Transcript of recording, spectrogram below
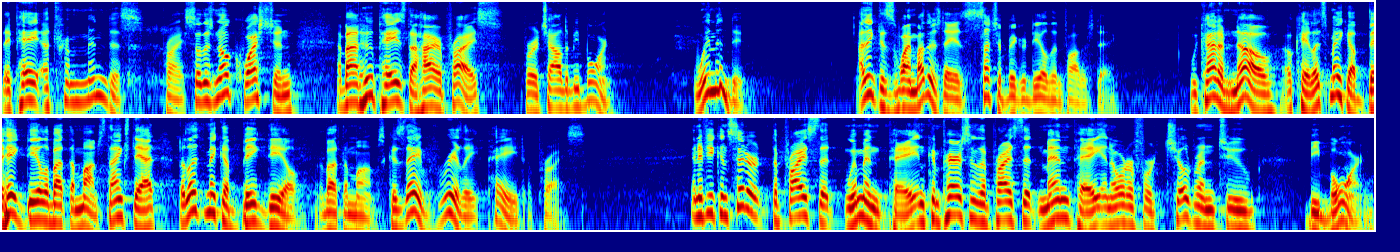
They pay a tremendous price. So there's no question about who pays the higher price for a child to be born. Women do. I think this is why Mother's Day is such a bigger deal than Father's Day. We kind of know, okay, let's make a big deal about the moms. Thanks, Dad, but let's make a big deal about the moms because they've really paid a price. And if you consider the price that women pay in comparison to the price that men pay in order for children to be born,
